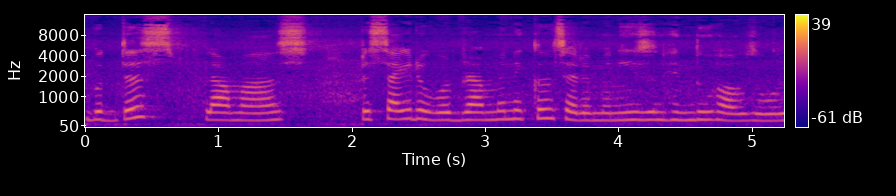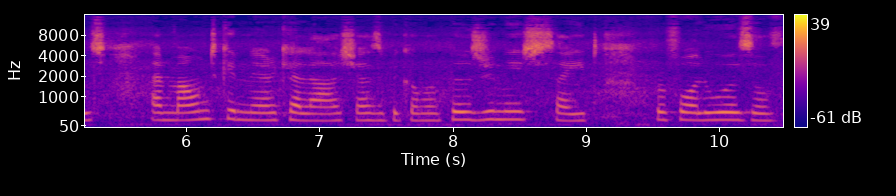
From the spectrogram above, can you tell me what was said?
Buddhist lamas preside over Brahminical ceremonies in Hindu households, and Mount Kinner Kailash has become a pilgrimage site for followers of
